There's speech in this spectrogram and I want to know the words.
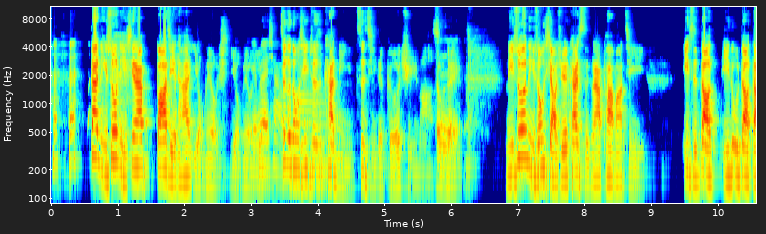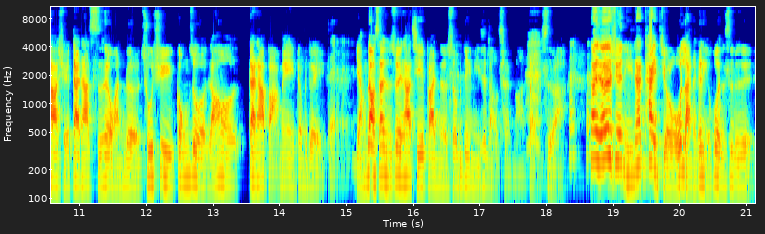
但你说你现在巴结他有没有有没有用？有没有这个东西就是看你自己的格局嘛，对不对？你说你从小学开始跟他爸妈挤，一直到一路到大学带他吃喝玩乐，出去工作，然后带他把妹，对不对？对，养到三十岁他接班了，说不定你是老陈嘛，对，是吧？那有人觉得你在太久了，我懒得跟你混，是不是？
